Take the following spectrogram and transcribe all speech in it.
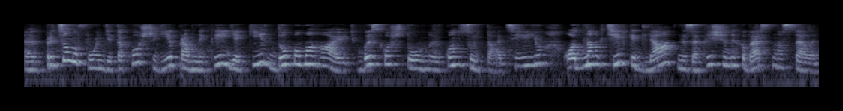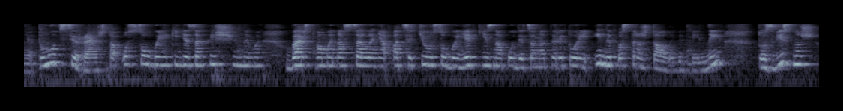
Е, При цьому фонді також є правники, які допомагають безкоштовною консультацією, однак тільки для незахищених верств населення. Тому всі решта особи, які є захищеними верствами населення, а це ті особи, які знаходяться на території і не постраждали від війни, то звісно ж.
